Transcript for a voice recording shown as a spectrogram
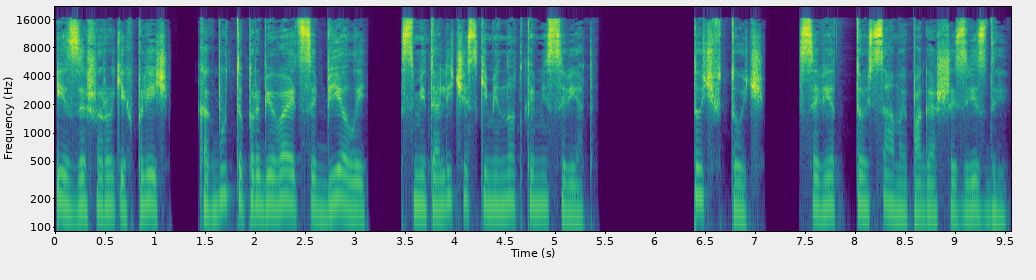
Из-за широких плеч как будто пробивается белый с металлическими нотками свет. Точь в точь свет той самой погасшей звезды.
